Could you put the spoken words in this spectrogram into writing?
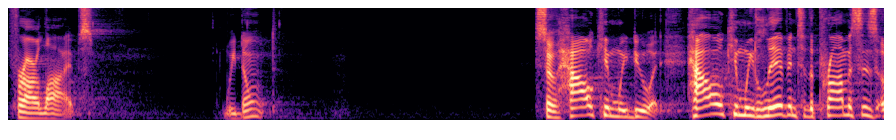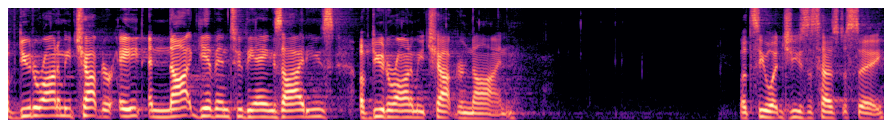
for our lives. We don't. So, how can we do it? How can we live into the promises of Deuteronomy chapter 8 and not give into the anxieties of Deuteronomy chapter 9? Let's see what Jesus has to say.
